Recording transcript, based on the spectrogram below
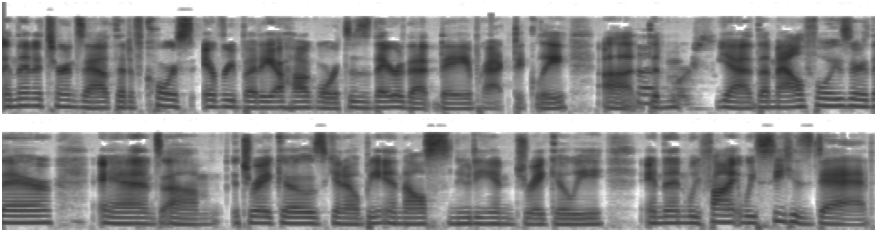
and then it turns out that, of course, everybody at Hogwarts is there that day, practically. Uh, Of the course. yeah, the Malfoys are there, and um, Draco's, you know, being all snooty and Draco-y, and then we find we see his dad,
